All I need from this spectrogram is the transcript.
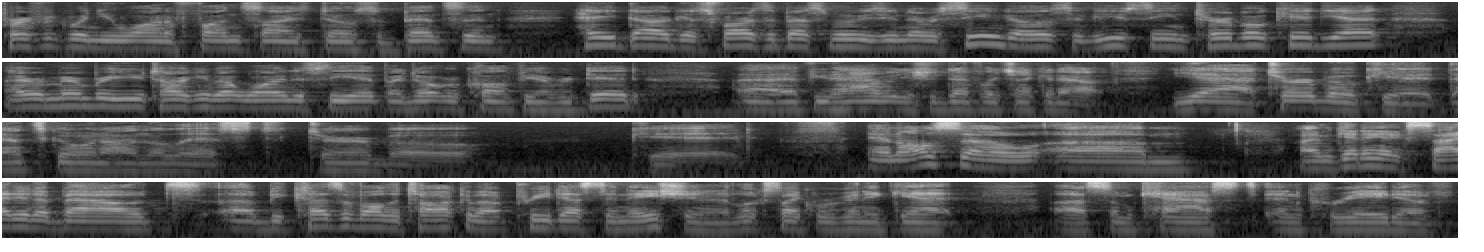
Perfect when you want a fun sized dose of Benson. Hey, Doug, as far as the best movies you've never seen goes, have you seen Turbo Kid yet? I remember you talking about wanting to see it, but I don't recall if you ever did. Uh, if you haven't, you should definitely check it out. Yeah, Turbo Kid. That's going on the list. Turbo Kid. And also, um, I'm getting excited about uh, because of all the talk about predestination. It looks like we're going to get uh, some cast and creative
